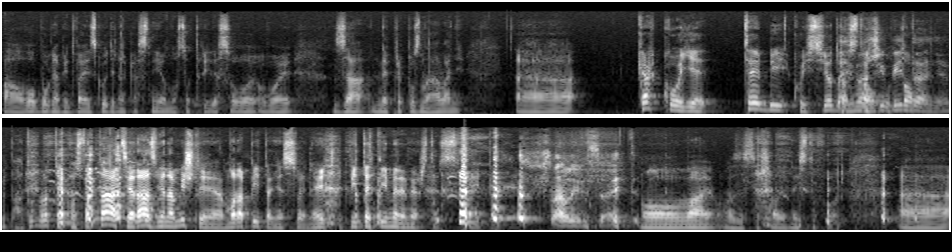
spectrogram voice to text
a ovo, boga mi, 20 godina kasnije, odnosno 30, ovo, je- ovo je za neprepoznavanje. A, kako je tebi koji si odrastao imaš i u tom... pitanje. Pa dobro, brate, konstatacija, razmjena mišljenja, mora pitanje sve, neću, pitaj ti mene nešto. Šalim se, ajde. Ovaj, za se šali na isto for. A,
